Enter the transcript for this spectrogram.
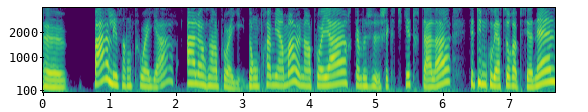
euh, par les employeurs à leurs employés. Donc, premièrement, un employeur, comme j'expliquais tout à l'heure, c'est une couverture optionnelle.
